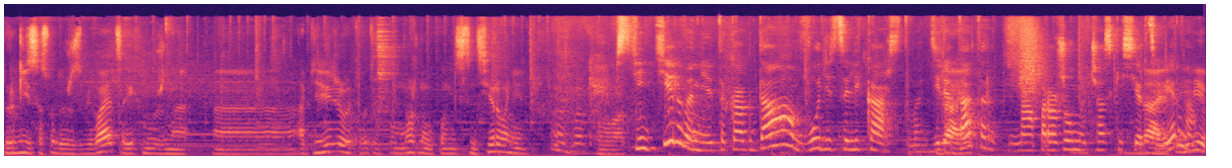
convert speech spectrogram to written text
другие сосуды уже забиваются, их нужно э, оперировать, вот, можно выполнить стентирование. Угу. Вот. Стентирование – это когда вводится лекарство, дилататор да, на пораженном участке сердца, да, верно? или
